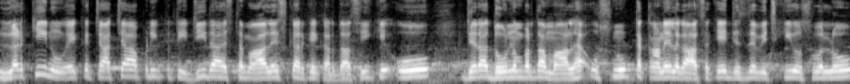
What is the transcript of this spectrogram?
ਲੜਕੀ ਨੂੰ ਇੱਕ ਚਾਚਾ ਆਪਣੀ ਭਤੀਜੀ ਦਾ ਇਸਤੇਮਾਲ ਇਸ ਕਰਕੇ ਕਰਦਾ ਸੀ ਕਿ ਉਹ ਜਿਹੜਾ 2 ਨੰਬਰ ਦਾ ਮਾਲ ਹੈ ਉਸ ਨੂੰ ਟਿਕਾਣੇ ਲਗਾ ਸਕੇ, ਜਿਸ ਦੇ ਵਿੱਚ ਕੀ ਉਸ ਵੱਲੋਂ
